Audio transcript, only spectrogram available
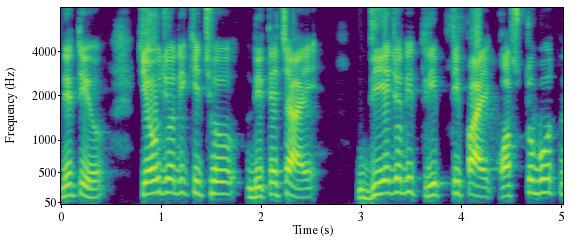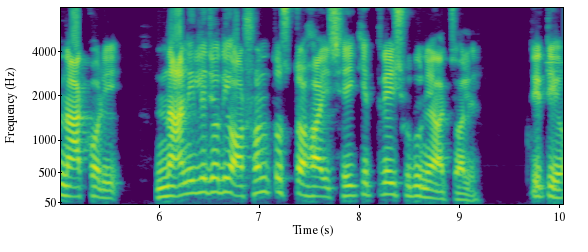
দ্বিতীয়, কেউ যদি কিছু দিতে চায়, দিয়ে যদি তৃপ্তি পায়, কষ্টবোধ না করে, না নিলে যদি অসন্তুষ্ট হয়, সেই ক্ষেত্রেই শুধু নেওয়া চলে। তৃতীয়,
